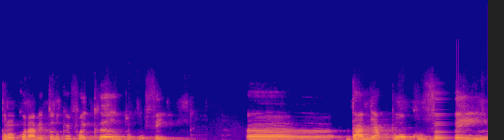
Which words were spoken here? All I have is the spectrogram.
Procuraram tudo que foi canto, enfim. Uh, dali a pouco vem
